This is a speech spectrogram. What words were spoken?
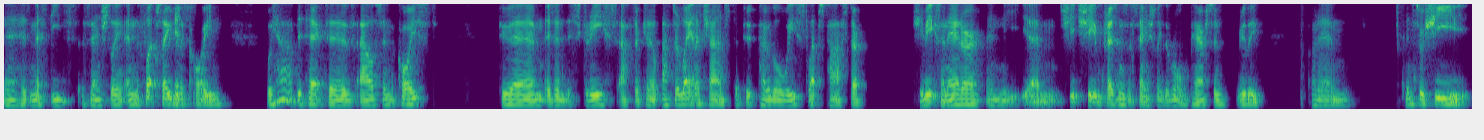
uh, his misdeeds essentially. And the flip side yes. of the coin, we have Detective Alison McCoist, who um, is in disgrace after kind of after letting a chance to put Paolo away, slips past her. She makes an error and he, um, she she imprisons essentially the wrong person, really. Or, um, and so she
